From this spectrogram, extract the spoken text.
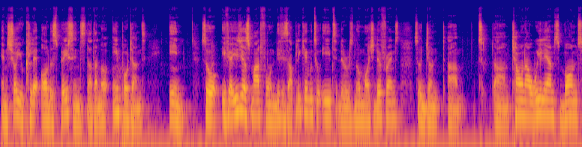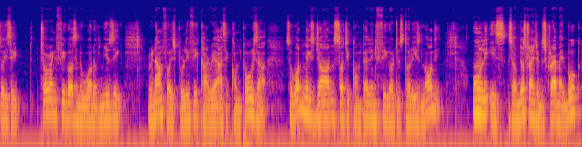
ensure you clear all the spacings that are not important in. So if you're using your smartphone, this is applicable to it. There is no much difference. So John um, um, Towner Williams Bond, so it's a touring figures in the world of music, renowned for his prolific career as a composer. So what makes John such a compelling figure to study is not only is so I'm just trying to describe my book.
